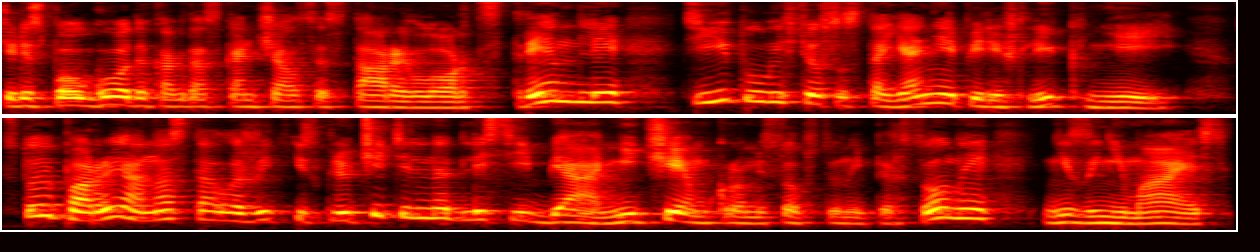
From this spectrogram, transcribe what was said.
Через полгода, когда скончался старый лорд Стрэнли, титул и все состояние перешли к ней – с той поры она стала жить исключительно для себя, ничем, кроме собственной персоны, не занимаясь.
